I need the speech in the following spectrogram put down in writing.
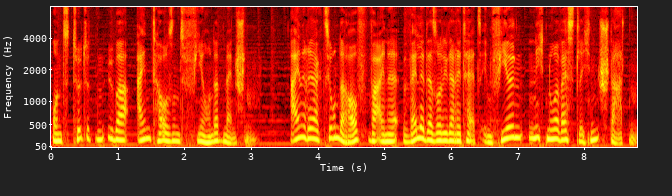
und töteten über 1400 Menschen. Eine Reaktion darauf war eine Welle der Solidarität in vielen, nicht nur westlichen Staaten.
